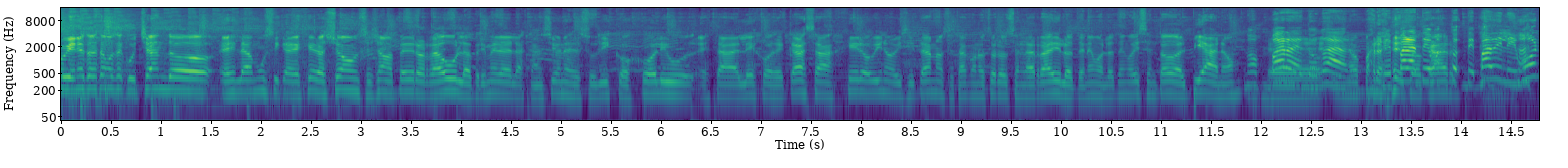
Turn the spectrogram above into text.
Muy bien, esto que estamos escuchando es la música de Hero Jones, se llama Pedro Raúl, la primera de las canciones de su disco Hollywood está lejos de casa. Jero vino a visitarnos, está con nosotros en la radio, lo tenemos, lo tengo ahí sentado al piano. No para Eh, de tocar. no para de para- tocar. Va, de- va de Lemón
